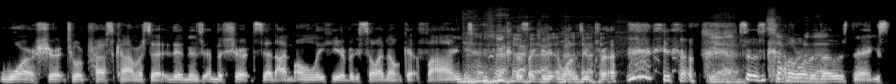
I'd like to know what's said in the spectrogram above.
wore a shirt to a press conference and, his, and the shirt said "I'm only here because so I don't get fined," because like he didn't want to do press. You know? Yeah, So it's kind of one of those things.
